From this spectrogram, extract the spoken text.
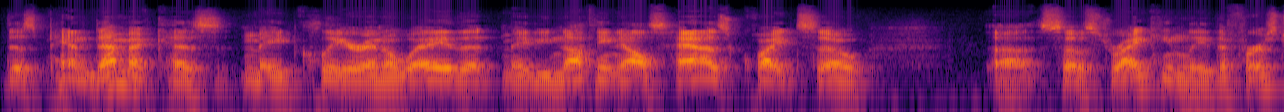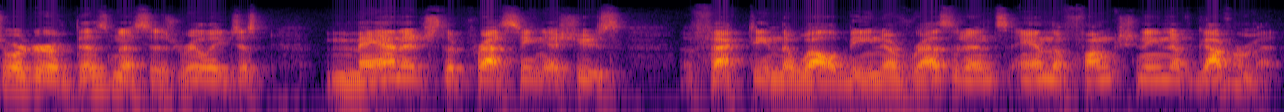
this pandemic has made clear in a way that maybe nothing else has quite so uh, so strikingly, the first order of business is really just manage the pressing issues affecting the well-being of residents and the functioning of government.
